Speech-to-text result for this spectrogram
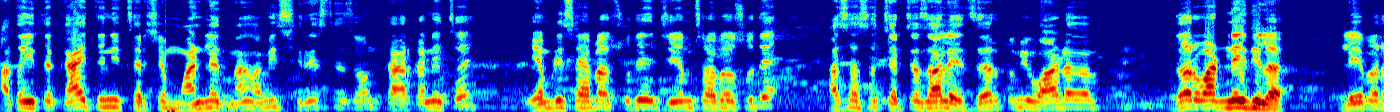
आता इथं काय त्यांनी चर्चा मांडलेत ना आम्ही सिरियसने जाऊन कारखान्याचं एम डी साहेब असू दे जी एम साहेब असू दे असं असं चर्चा झाले. जर तुम्ही वाढ दर वाढ नाही दिला लेबर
